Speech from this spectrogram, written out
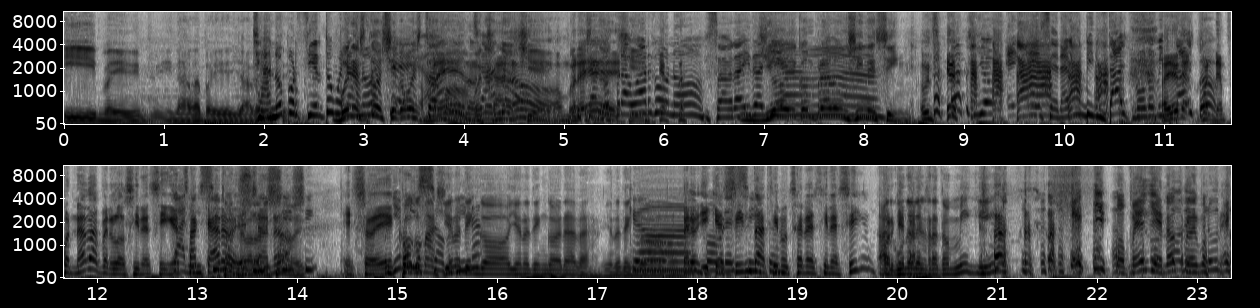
y, eh, y nada, pues ya. Chano, por cierto, buenas, noches, ¿cómo estamos? Hombre, buenas Chano, noches. hombre. buenas ¿Se ha noches. comprado algo o no? ¿Se habrá ido Yo he a- comprado un cinecin. Yo, eh, eh, será un vintage, modo Oye, vintage. no, no es por nada, pero los cines siguen están caros, ¿eh, valorizado, sí, sí. Eso es... Oye, Poco más, yo no tengo, yo no tengo nada. Yo no tengo Ay, pero ¿y qué cintas tiene usted en el cine sin? alguna del ratón Mickey. Popeye, ¿no? Otro de. Popeye.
